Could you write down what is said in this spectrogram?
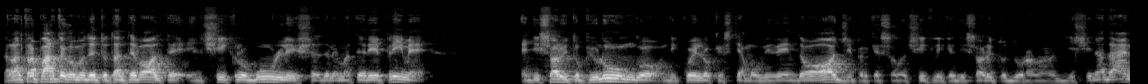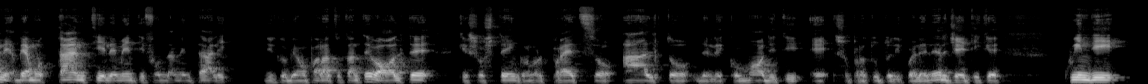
Dall'altra parte, come ho detto tante volte, il ciclo bullish delle materie prime è di solito più lungo di quello che stiamo vivendo oggi, perché sono cicli che di solito durano una decina d'anni. Abbiamo tanti elementi fondamentali di cui abbiamo parlato tante volte, che sostengono il prezzo alto delle commodity e soprattutto di quelle energetiche. Quindi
